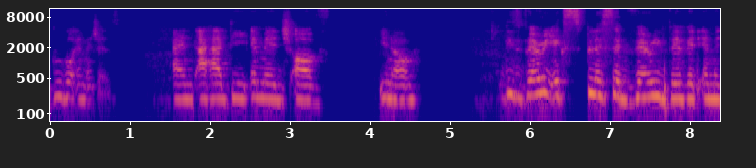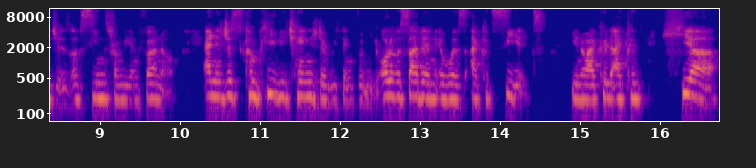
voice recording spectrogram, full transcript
Google images. And I had the image of, you know, these very explicit, very vivid images of scenes from the Inferno. And it just completely changed everything for me. All of a sudden it was, I could see it. You know, I could, I could hear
